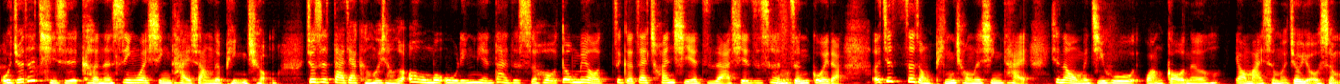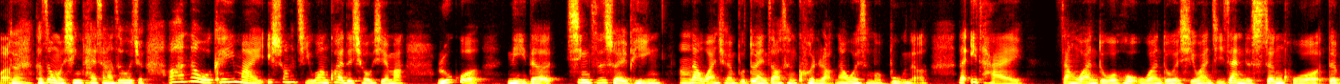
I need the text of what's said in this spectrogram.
我觉得其实可能是因为心态上的贫穷，就是大家可能会想说：哦，我们五零年代的时候都没有这个在穿鞋子啊，鞋子是很珍贵的，而且这种贫穷的心态，现在我们几乎网购呢要买什么就有什么了。对，可是我们心态上是会觉得啊，那我可以买一双几万块的球鞋吗？如果你的薪资水平那完全不对你造成困扰，那为什么不呢？那一台。三万多或五万多的洗碗机，在你的生活的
